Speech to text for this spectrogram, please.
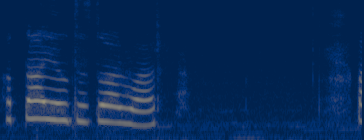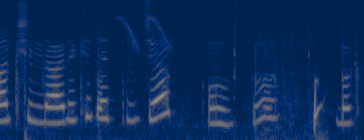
Hatta yıldızlar var. Bak şimdi hareket ettireceğim. Oldu. Bak.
